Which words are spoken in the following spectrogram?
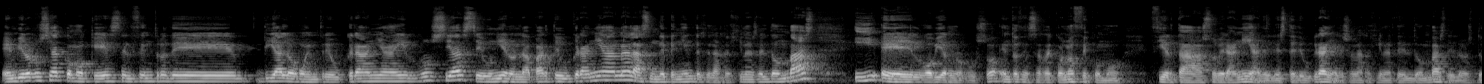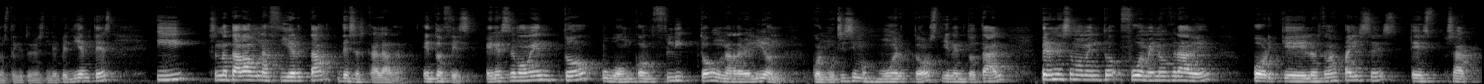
en Bielorrusia como que es el centro de diálogo entre Ucrania y Rusia, se unieron la parte ucraniana, las independientes de las regiones del Donbass y eh, el gobierno ruso. Entonces se reconoce como cierta soberanía del este de Ucrania, que son las regiones del Donbass, de los dos territorios independientes, y se notaba una cierta desescalada. Entonces, en ese momento hubo un conflicto, una rebelión con muchísimos muertos, y en total, pero en ese momento fue menos grave porque los demás países, es- o sea,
